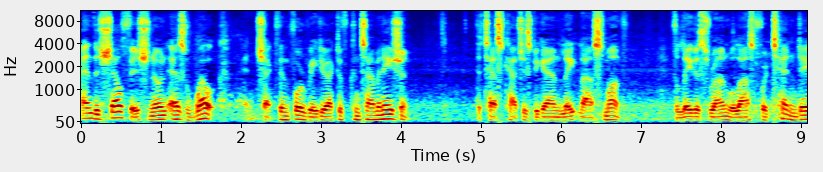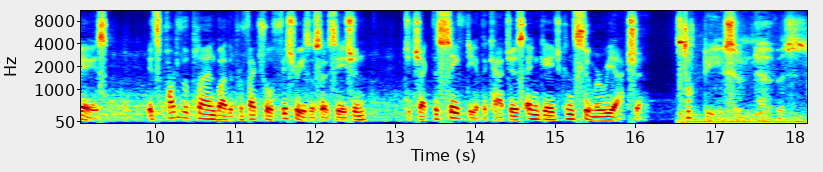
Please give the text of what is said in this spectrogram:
and the shellfish known as whelk and check them for radioactive contamination. The test catches began late last month. The latest round will last for 10 days. It's part of a plan by the Prefectural Fisheries Association to check the safety of the catches and gauge consumer reaction. Stop being so nervous.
